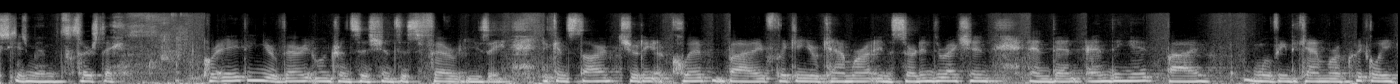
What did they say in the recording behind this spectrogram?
Excuse me, thirsty. Creating your very own transitions is very easy. You can start shooting a clip by flicking your camera in a certain direction and then ending it by moving the camera quickly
